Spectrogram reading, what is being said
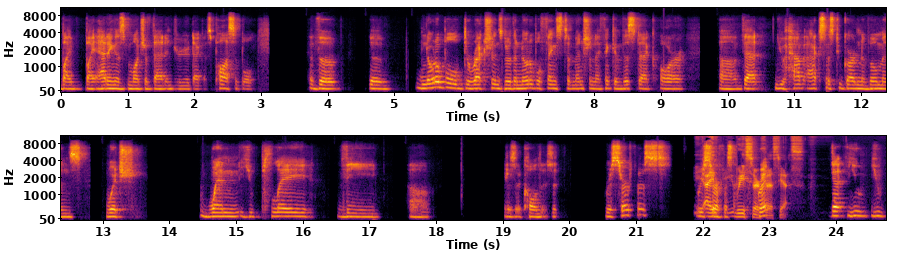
by by adding as much of that into your deck as possible. The the notable directions or the notable things to mention, I think, in this deck are uh, that you have access to Garden of Omens, which when you play the uh, what is it called? Is it resurface resurface I, resurface right? yes that you you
